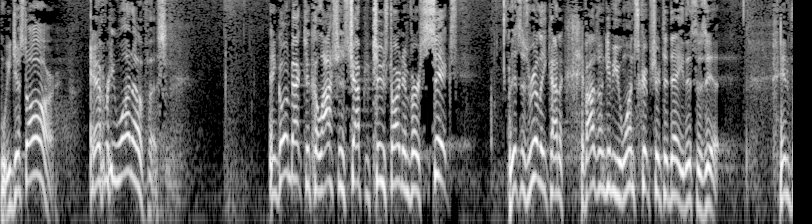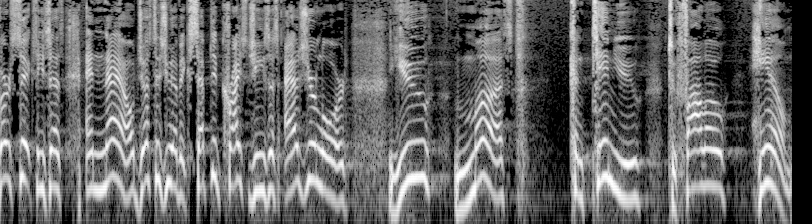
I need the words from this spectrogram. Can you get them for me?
We just are. Every one of us. And going back to Colossians chapter 2, starting in verse 6, this is really kind of, if I was going to give you one scripture today, this is it. In verse 6, he says, And now, just as you have accepted Christ Jesus as your Lord, you must continue to follow him.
